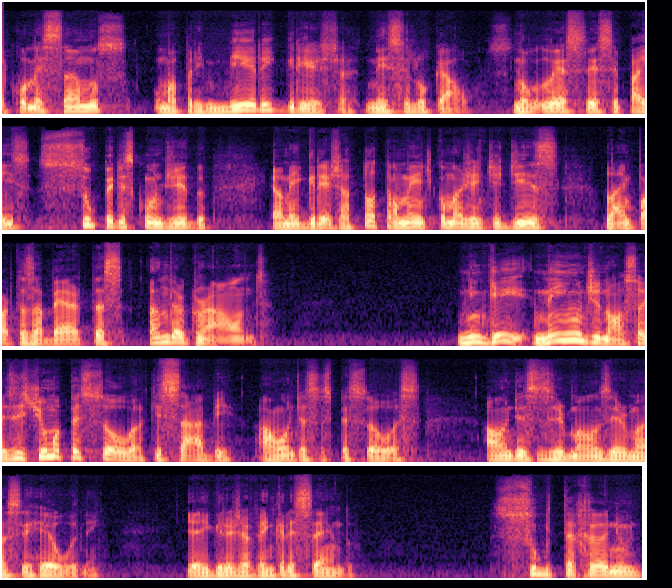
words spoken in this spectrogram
E começamos uma primeira igreja nesse local, nesse país super escondido. É uma igreja totalmente, como a gente diz lá em Portas Abertas, underground. Ninguém, nenhum de nós, só existe uma pessoa que sabe aonde essas pessoas, aonde esses irmãos e irmãs se reúnem. E a igreja vem crescendo. Subterrâneo,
